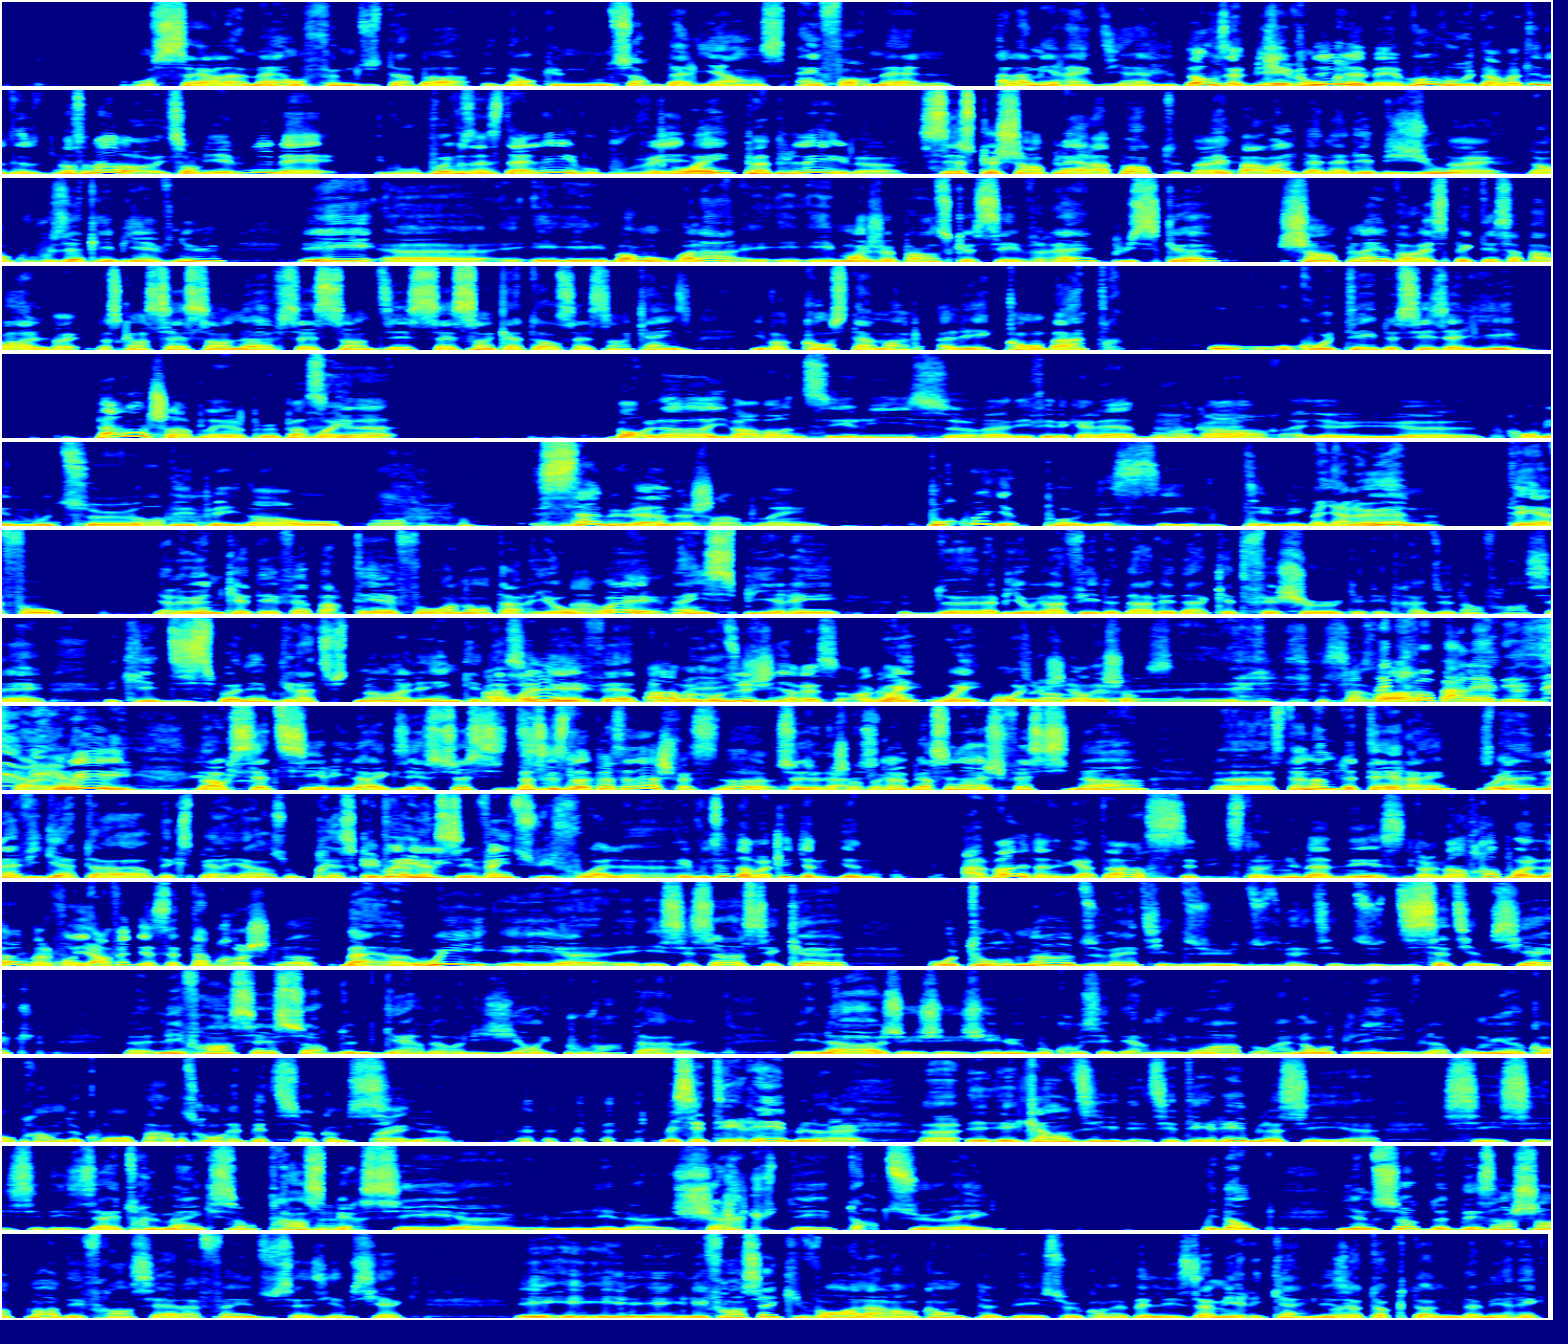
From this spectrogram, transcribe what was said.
On se serre la main, on fume du tabac, et donc une, une sorte d'alliance informelle à l'amérindienne. Donc, vous êtes bienvenus, mais vous, vous, dans votre livre, non seulement euh, ils sont bienvenus, mais vous pouvez vous installer, vous pouvez Oui. peupler, là. C'est ce que Champlain rapporte des paroles d'Anna Bijou. Donc, vous êtes les bienvenus. Et, euh, et- et bon, voilà. Et moi, je pense que c'est vrai, puisque Champlain va respecter sa parole. Parce qu'en 1609, 1610, 1614, 1615, il va constamment aller combattre aux, aux côtés de ses alliés. Parlons de Champlain un peu, parce Oui. que, bon, là, il va y avoir une série sur euh, les filles de Caleb, Mhm. encore. Il y a eu euh, combien de moutures Ouf. des pays d'en haut? Ouf. Samuel de Champlain, pourquoi il n'y a pas une série télé? Ben, il y en a une, TFO. Il y en a une qui a été faite par TFO en Ontario, Ah ouais? inspirée de la biographie de David Hackett Fisher qui a été traduite en français et qui est disponible gratuitement en ligne, qui est Ah assez ouais? bien faite. Ah, oui. mon Dieu, j'ignorais ça. Encore. Oui, oui. Mon oui, Dieu, j'ignore des euh, choses. C'est ça pour ça qu'il faut parler à des historiens. Oui, donc cette série-là existe. Ceci dit, Parce que c'est un personnage fascinant, c'est c'est un personnage fascinant. Euh, c'est un homme de terrain. C'est Oui. un navigateur d'expérience. Presque Et vous- et traversé 28 fois le. Et vous dites dans votre livre qu'il y a une- avant d'être un navigateur, c'est c'est un humaniste, c'est un anthropologue. Dans le fond, en fait, il y a cette approche-là. Ben euh, oui, et, euh, et- et c'est ça, c'est que au tournant du, 20e du, du, 20e du 17e siècle, euh, les Français sortent d'une guerre de religion épouvantable. Et là, j'ai- lu beaucoup ces derniers mois pour un autre livre, là, pour mieux comprendre de quoi on parle, parce qu'on répète ça comme si... Euh, Mais c'est terrible. Euh, et, et quand on dit c'est terrible, c'est des êtres humains qui sont transpercés, les- le- charcutés, torturés. Et donc, il y a une sorte de désenchantement des Français à la fin du 16e siècle. Et, et- et- et les Français qui vont à la rencontre de ceux qu'on appelle les Américains, les. Autochtones d'Amérique,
